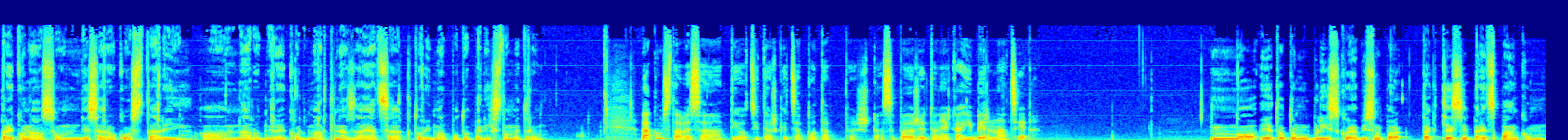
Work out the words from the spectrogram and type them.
prekonal som 10 rokov starý národný rekord Martina Zajaca, ktorý mal potopených 100 metrov. V akom stave sa ty ocitáš, keď sa potápaš? Dá sa povedať, že je to nejaká hibernácia? No, je to tomu blízko. Ja by som tak tesne pred spánkom,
